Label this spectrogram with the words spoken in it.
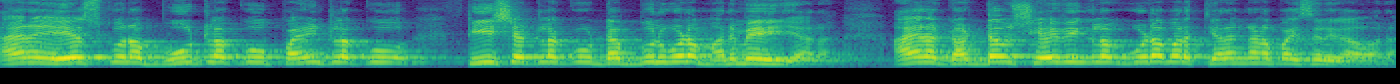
ఆయన వేసుకున్న బూట్లకు పైంట్లకు టీ షర్ట్లకు డబ్బులు కూడా మనమే ఇవ్వాలి ఆయన గడ్డం షేవింగ్లకు కూడా మన తెలంగాణ పైసలు కావాలి.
